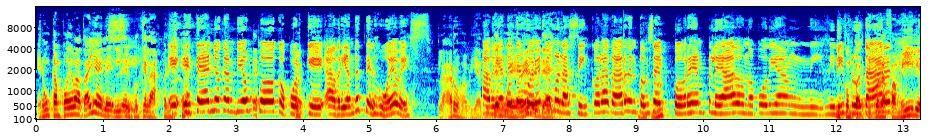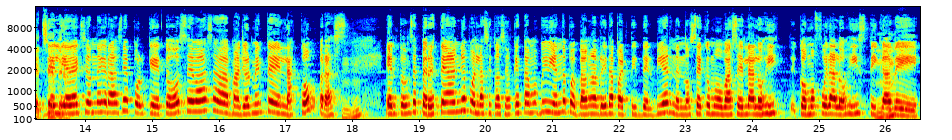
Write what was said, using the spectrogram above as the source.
Era un campo de batalla el, el, sí. porque las personas... Este año cambió un poco porque abrían desde el jueves. Claro, habrían desde desde como las 5 de la tarde, entonces uh -huh. pobres empleados no podían ni, ni, ni disfrutar con la familia, etc. del Día de Acción de Gracias porque todo se basa mayormente en las compras. Uh -huh. Entonces, pero este año, por la situación que estamos viviendo, pues van a abrir a partir del viernes. No sé cómo va a ser la logística, cómo fue la logística uh -huh. de,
